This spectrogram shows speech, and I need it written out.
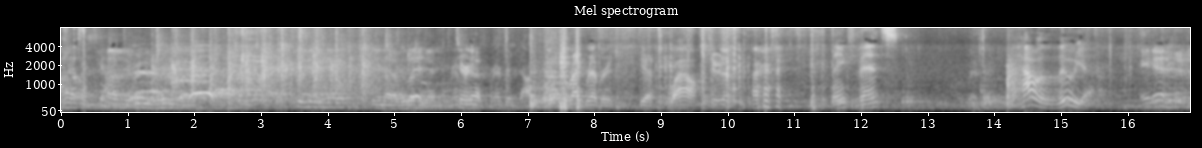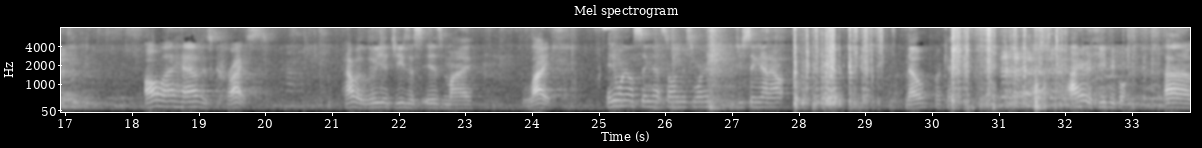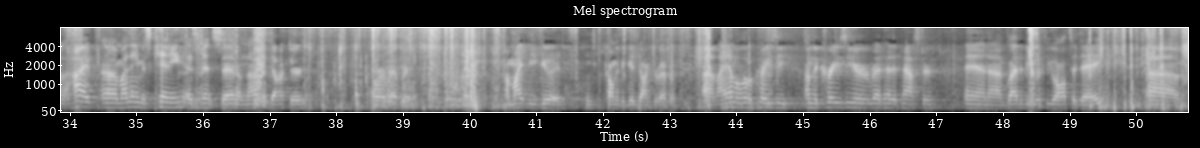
And uh, we love you, man. Tear it up. Reverend Doctor. Right reverend. Yeah. Wow. Tear it up. All right. Thanks, Vince. Hallelujah. Amen. All I have is Christ. Hallelujah. Jesus is my life. Anyone else sing that song this morning? Did you sing that out? No? Okay. I heard a few people. Um, hi, uh, my name is Kenny. As Vince said, I'm not a doctor or a reverend. I might be good. He called me the good doctor reverend. Um, I am a little crazy. I'm the crazier redheaded pastor, and uh, I'm glad to be with you all today. Um,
